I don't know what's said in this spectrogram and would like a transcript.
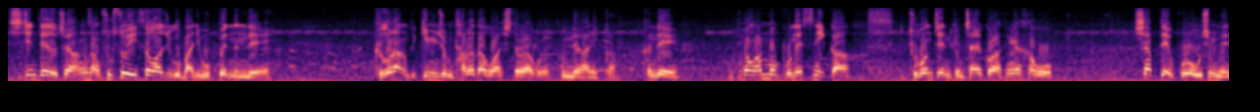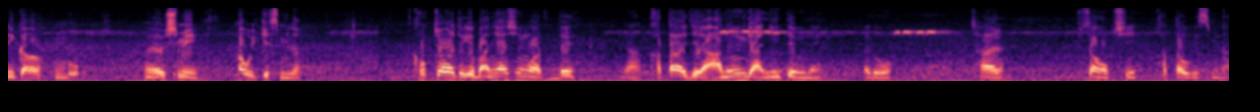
시즌 때도 제가 항상 숙소에 있어가지고 많이 못 뵀는데 그거랑 느낌이 좀 다르다고 하시더라고요 군대 가니까 근데 형 한 번 보냈으니까 두 번째는 괜찮을 거라 생각하고 시합 때 보러 오시면 되니까 뭐 열심히 하고 있겠습니다 걱정을 되게 많이 하시는 것 같은데 그냥 갔다가 이제 안 오는 게 아니기 때문에 그래도 잘 부상 없이 갔다 오겠습니다.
